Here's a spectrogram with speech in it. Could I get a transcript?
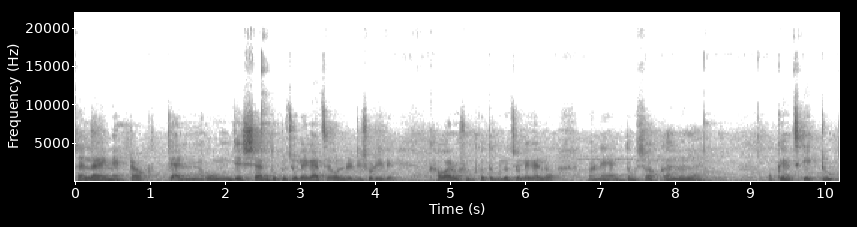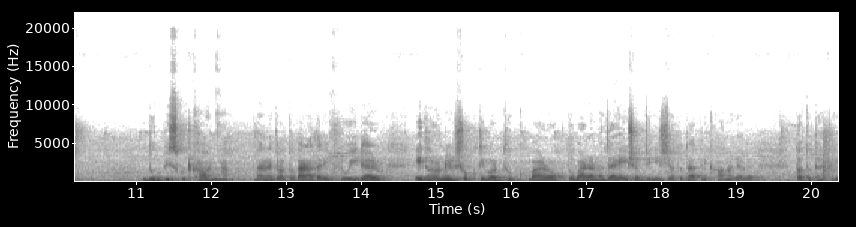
স্যালাইন একটা ইঞ্জেকশান দুটো চলে গেছে অলরেডি শরীরে। খাওয়ার ওষুধ কতগুলো চলে গেল? মানে একদম সকালবেলায় ওকে আজকে একটু দুধ বিস্কুট খাওয়ার নাম মানে যত তাড়াতাড়ি ফ্লুইড আর এই ধরনের শক্তিবর্ধক বা রক্ত বাড়ানো যায় এইসব জিনিস যত তাড়াতাড়ি খাওয়ানো যাবে, তত তাড়াতাড়ি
